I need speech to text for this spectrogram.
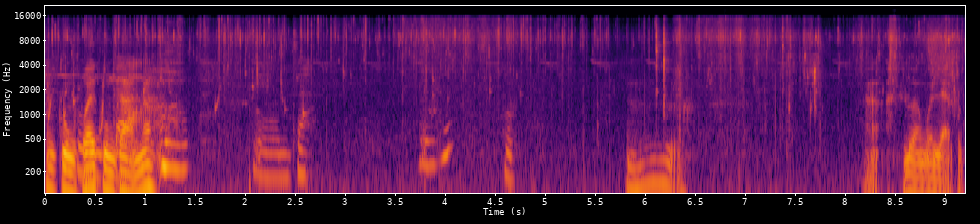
มันกุ้งควายกุ้งกามเนาะแม่นจ้ะโอ้โหอืออะล่วงไปแล้วครับ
